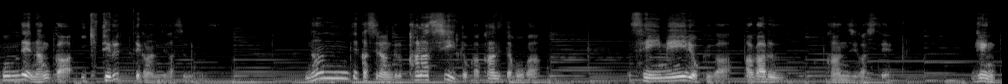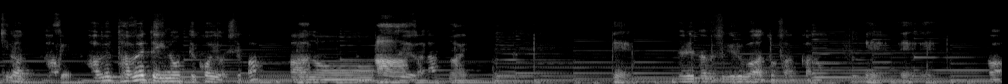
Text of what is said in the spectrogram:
ほんで、なんか生きてるって感じがするんです。なんでか知らんけど、悲しいとか感じた方が、生命力が上がる感じがして、元気なんですよ。食べ食べて祈って恋をしてかあのー。あ、はい。ええ、エリザベス・ギルバート作家の。ええ、えが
